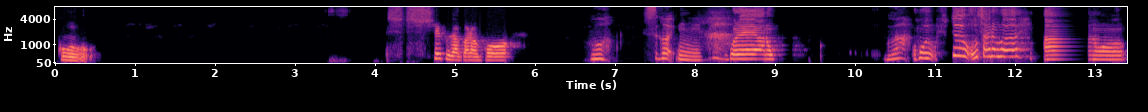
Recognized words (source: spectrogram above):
こう、シェフだからこうわ、すごい。う、うん、これあの、うわ、ほ普通お皿は、あの、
